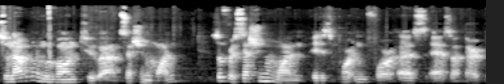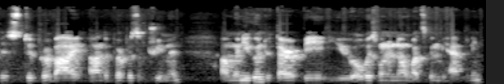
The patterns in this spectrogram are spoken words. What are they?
So now we're going to move on to um, session one. So for session one, it is important for us as a therapist to provide on the purpose of treatment. Um, when you go into therapy, you always want to know what's going to be happening.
